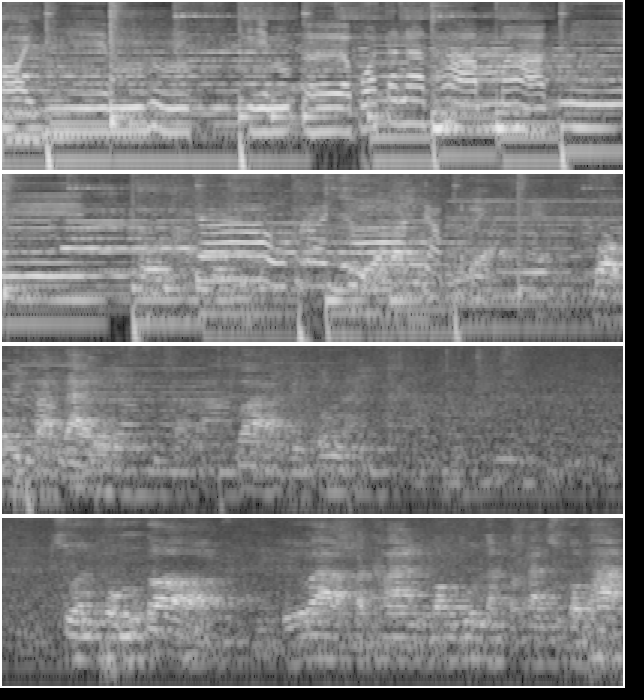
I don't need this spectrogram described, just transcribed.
รอยยิ้ม อิ่มเอิบวัฒนธรรมมากมีเจ้าพระยาจักรีบอกพิกัดได้เลยว่าอยู่ตรงไหน ส่วนผมก็ถือว่าประธานกองทุนหลักประกันสุขภาพ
